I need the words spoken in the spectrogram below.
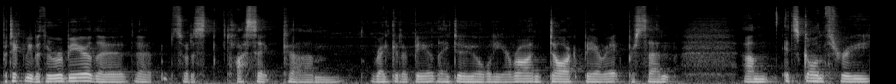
particularly with Oerbier, the, the sort of classic um, regular beer they do all year round, dark beer, eight percent. Um, it's gone through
